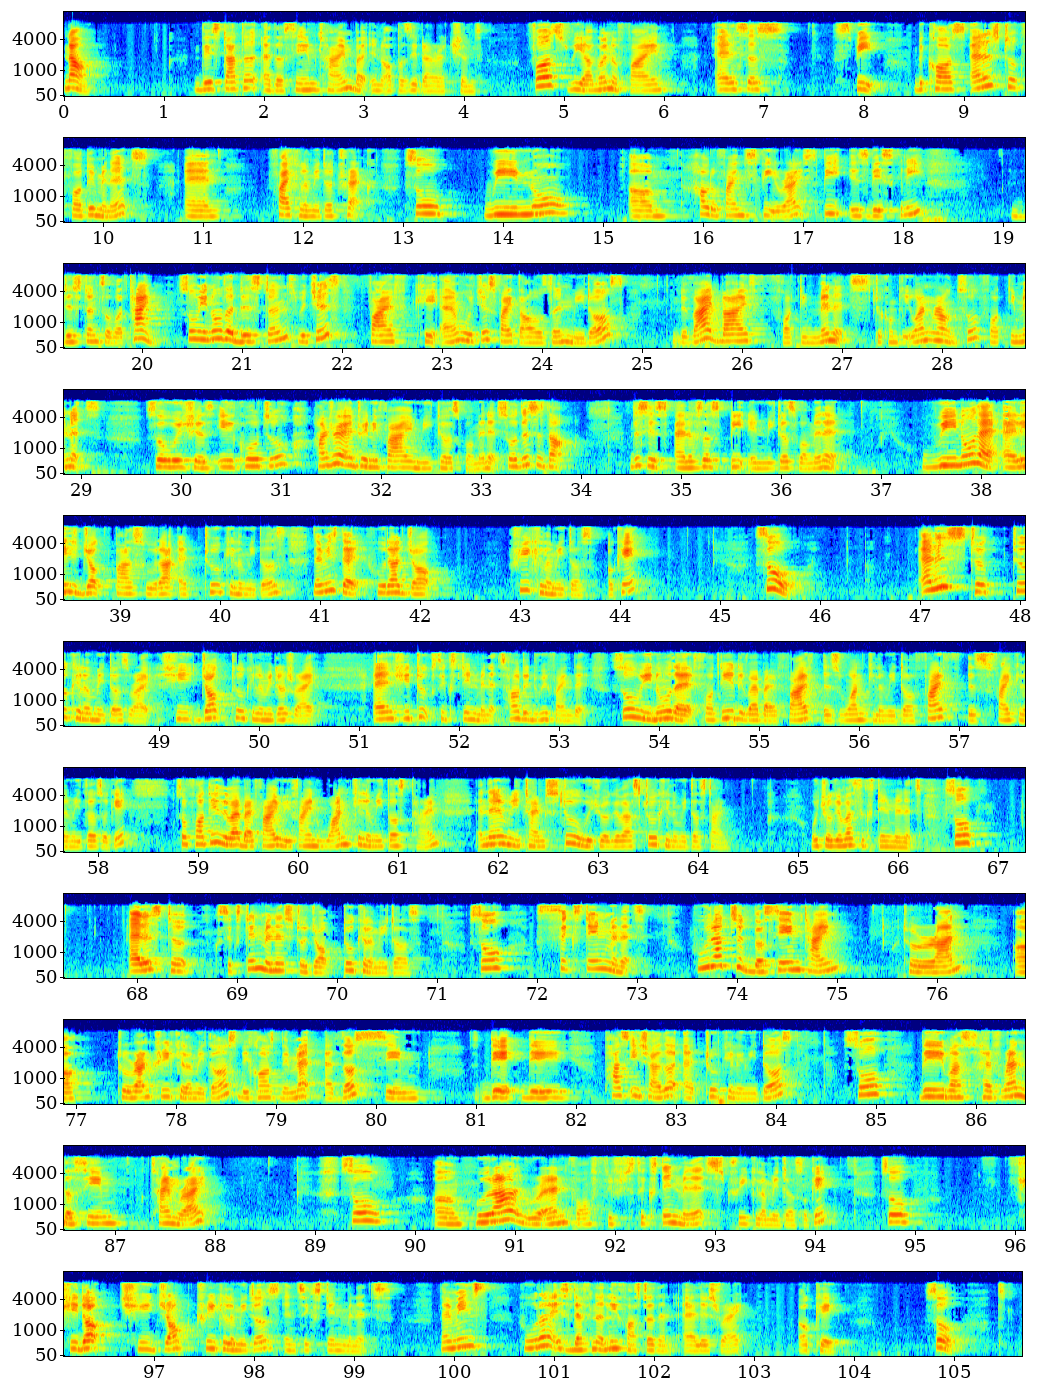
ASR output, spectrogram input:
Now, they started at the same time but in opposite directions. First, we are going to find Alice's speed because Alice took 40 minutes and 5 kilometer track. So we know um, how to find speed, right? Speed is basically distance over time. So we know the distance which is 5 km which is 5000 meters divide by 40 minutes to complete one round. So 40 minutes so which is equal to 125 meters per minute. So this is the this is Alice's speed in meters per minute. We know that Alice jogged past Huda at 2 kilometers. That means that Huda jogged 3 kilometers okay? So Alice took 2 kilometers right? She jogged 2 kilometers right? And she took 16 minutes. How did we find that? So we know that 40 divided by 5 is 1 kilometer. 5 is 5 kilometers okay so 40 divided by 5, we find 1 kilometers time. And then we times 2, which will give us 2 kilometers time. Which will give us 16 minutes. So Alice took 16 minutes to jog 2 kilometers. So 16 minutes. Huda took the same time to run uh, to run 3 kilometers because they met at the same they they pass each other at 2 kilometers so they must have run the same time right so um, Huda ran for 16 minutes, 3 kilometers, okay? So she, jogged, she jogged 3 kilometers in 16 minutes. That means Huda is definitely faster than Alice, right? Okay. So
